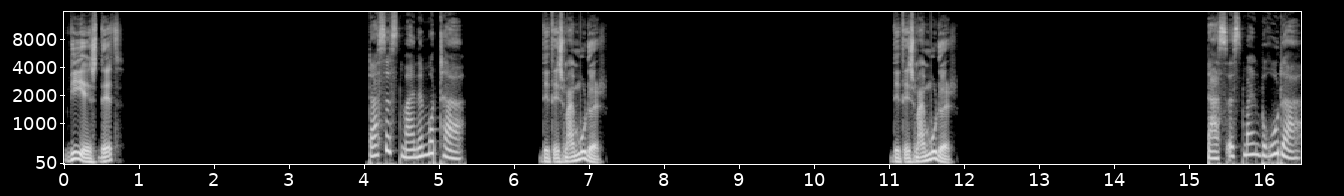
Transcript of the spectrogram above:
Wie is dit? Das ist meine Mutter. Dit is mijn moeder. Dit is mijn moeder. Das ist mein Bruder.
